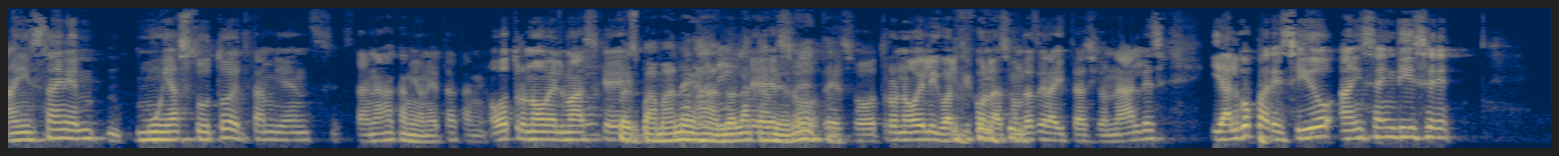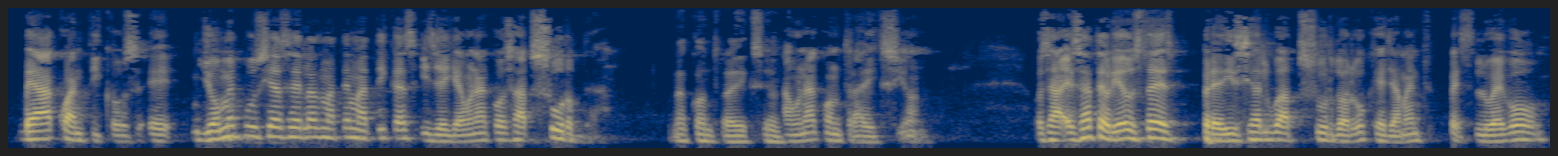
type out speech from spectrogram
Einstein es muy astuto, él también está en esa camioneta también. Otro Nobel más que... Pues va manejando la camioneta. Es otro Nobel, igual que con las ondas gravitacionales. Y algo parecido, Einstein dice, vea cuánticos, eh, yo me puse a hacer las matemáticas y llegué a una cosa absurda. Una contradicción. A una contradicción. O sea, esa teoría de ustedes predice algo absurdo, algo que llaman, pues luego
